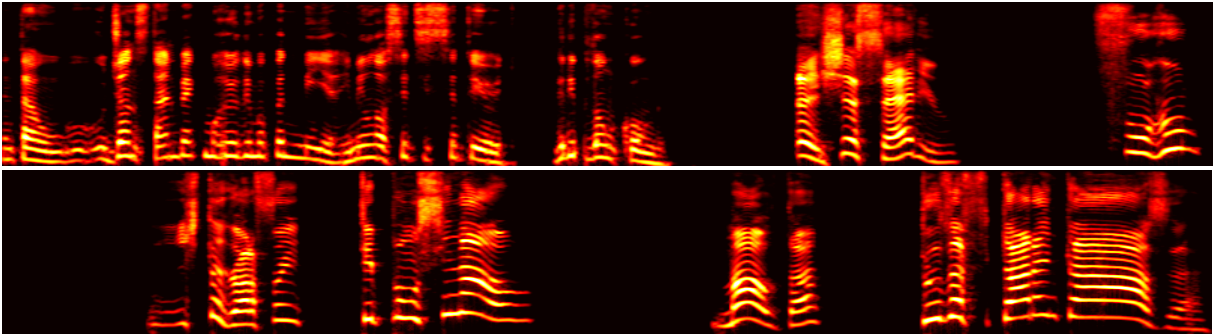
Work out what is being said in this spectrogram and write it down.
Então, o John Steinbeck morreu de uma pandemia em 1968, gripe de Hong Kong. Eixa, sério? Fogo? Isto agora foi tipo um sinal. Malta, tudo a ficar em casa.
